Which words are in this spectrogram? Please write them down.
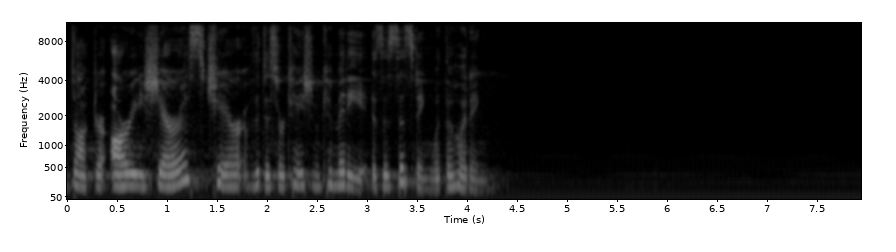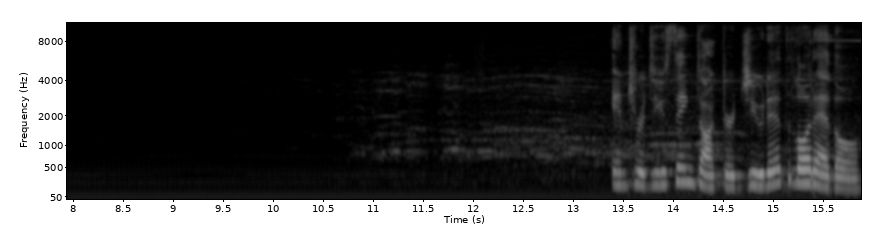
Dr. Ari Sherris, Chair of the Dissertation Committee, is assisting with the hooding. Introducing Dr. Judith Loredo.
